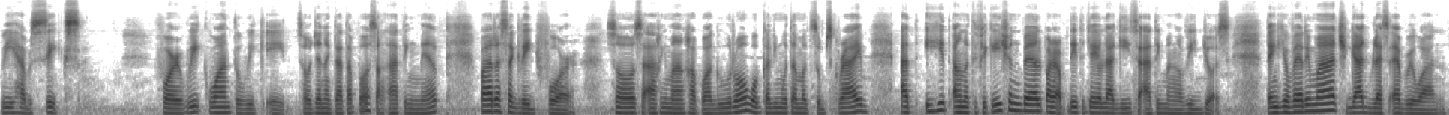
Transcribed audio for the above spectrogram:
we have 6 for week 1 to week 8. So, dyan nagtatapos ang ating milk para sa grade 4. So, sa aking mga kapwa guro, huwag kalimutan mag-subscribe at i-hit ang notification bell para updated kayo lagi sa ating mga videos. Thank you very much. God bless everyone.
